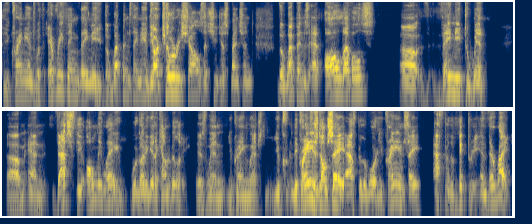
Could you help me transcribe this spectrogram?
the Ukrainians with everything they need, the weapons they need, the artillery shells that she just mentioned, the weapons at all levels. Uh, they need to win. Um, and that's the only way we're going to get accountability is when Ukraine wins. The Ukrainians don't say after the war. Ukrainians say after the victory, and they're right.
